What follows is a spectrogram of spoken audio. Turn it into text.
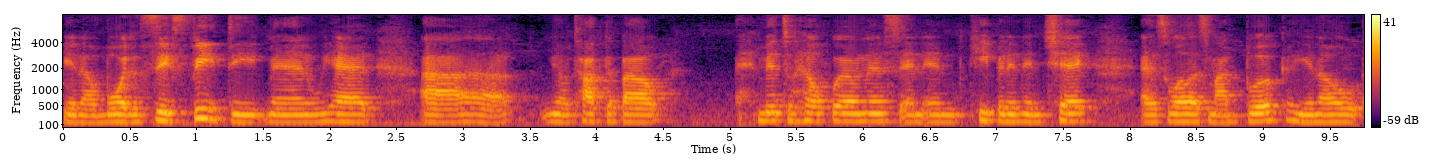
you know, more than six feet deep, man. We had, uh, you know, talked about mental health wellness and, and keeping it in check as well as my book you know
